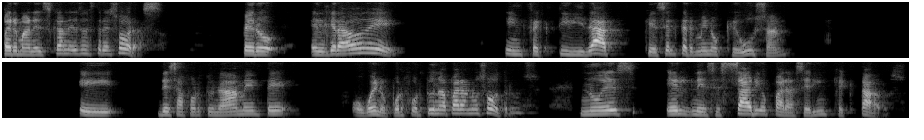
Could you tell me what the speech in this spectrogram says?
permanezcan esas tres horas. Pero el grado de infectividad, que es el término que usan, eh, desafortunadamente, o bueno, por fortuna para nosotros, no es el necesario para ser infectados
